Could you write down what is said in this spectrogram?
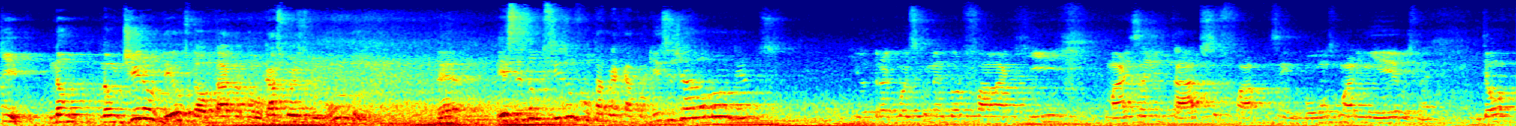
que não, não tiram Deus do altar para colocar as coisas do mundo, né? esses não precisam voltar para cá, porque esses já amam a Deus. E outra coisa que o mentor fala aqui, mais agitados se fala, assim, bons marinheiros, né? Então,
